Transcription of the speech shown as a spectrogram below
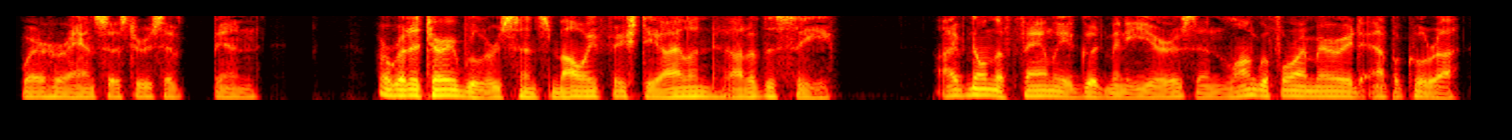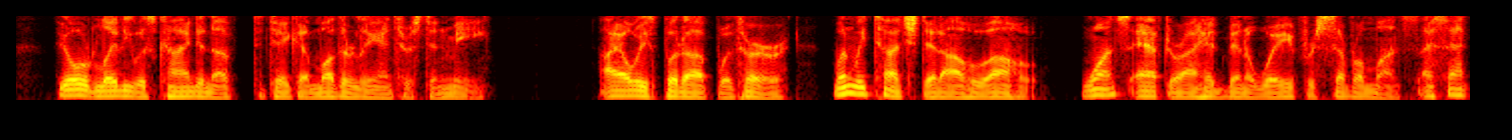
where her ancestors have been hereditary rulers since Maui fished the island out of the sea. I've known the family a good many years, and long before I married Apakura the old lady was kind enough to take a motherly interest in me. I always put up with her when we touched at Ahu Ahu. Once, after I had been away for several months, I sat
